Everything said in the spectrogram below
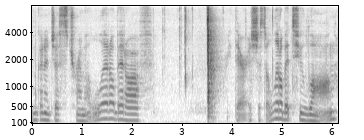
I'm gonna just trim a little bit off right there. It's just a little bit too long.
